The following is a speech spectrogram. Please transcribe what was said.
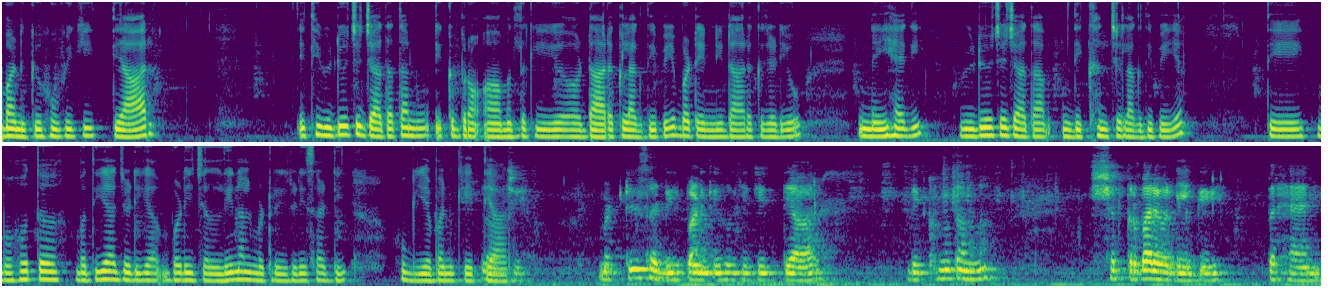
ਬਣ ਕੇ ਹੋਵੇਗੀ ਤਿਆਰ। ਇੱਥੇ ਵੀਡੀਓ 'ਚ ਜ਼ਿਆਦਾ ਤੁਹਾਨੂੰ ਇੱਕ ਮਤਲਬ ਕਿ ਡਾਰਕ ਲੱਗਦੀ ਪਈ ਬਟ ਇੰਨੀ ਡਾਰਕ ਜਿਹੜੀ ਉਹ ਨਹੀਂ ਹੈਗੀ। ਵੀਡੀਓ 'ਚ ਜ਼ਿਆਦਾ ਦਿਖਣ 'ਚ ਲੱਗਦੀ ਪਈ ਹੈ ਤੇ ਬਹੁਤ ਵਧੀਆ ਜਿਹੜੀ ਆ, ਬੜੀ ਜਲਦੀ ਨਾਲ ਮਟਰੀ ਜਿਹੜੀ ਸਾਡੀ ਹੋ ਗਈ ਹੈ ਬਣ ਕੇ ਤਿਆਰ। ਮਟਰੀ ਸਾਡੀ ਬਣ ਕੇ ਹੋਈ ਗਈ ਜੀ, ਤਿਆਰ। ਦੇਖਣ ਨੂੰ ਤੁਹਾਨੂੰ ਨਾ ਸ਼ੱਕਰ ਭਾਰੇ ਵਰਗੀ ਲੱਗੇਗੀ, ਪਰ ਹੈ ਨਹੀਂ।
